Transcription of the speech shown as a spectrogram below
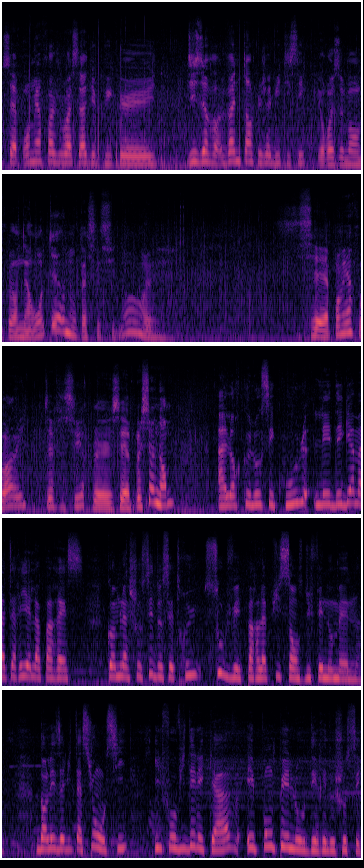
C'est la première fois que je vois ça depuis que 19, 20 ans que j'habite ici. Heureusement qu'on est en hauteur, nous, parce que sinon, euh, c'est la première fois, oui. C'est sûr que c'est impressionnant. Alors que l'eau s'écoule, les dégâts matériels apparaissent, comme la chaussée de cette rue soulevée par la puissance du phénomène. Dans les habitations aussi, il faut vider les caves et pomper l'eau des rez-de-chaussée.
